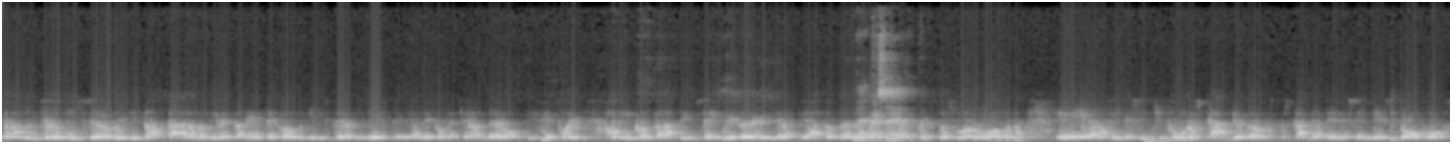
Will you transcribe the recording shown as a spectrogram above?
però non ce lo dissero, quindi trattarono direttamente con il Ministero degli Esteri, all'epoca c'era Andreotti, che poi ho incontrato in seguito e ringraziato per, Beh, certo. questo suo ruolo. No? E, e, alla fine sì, ci fu uno scambio, però questo scambio avvenne sei mesi dopo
